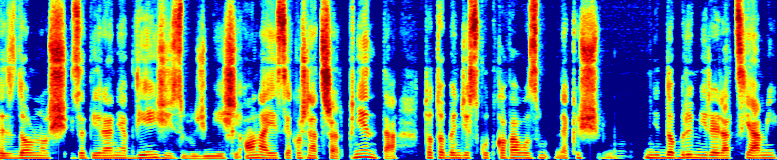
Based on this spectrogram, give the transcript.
zdolność zawierania więzi z ludźmi. Jeśli ona jest jakoś nadszarpnięta, to to będzie skutkowało z jakoś niedobrymi relacjami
